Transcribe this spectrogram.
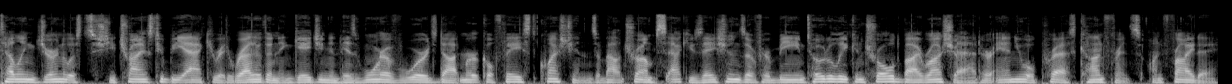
telling journalists she tries to be accurate rather than engaging in his war of words. Merkel faced questions about Trump's accusations of her being totally controlled by Russia at her annual press conference on Friday.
